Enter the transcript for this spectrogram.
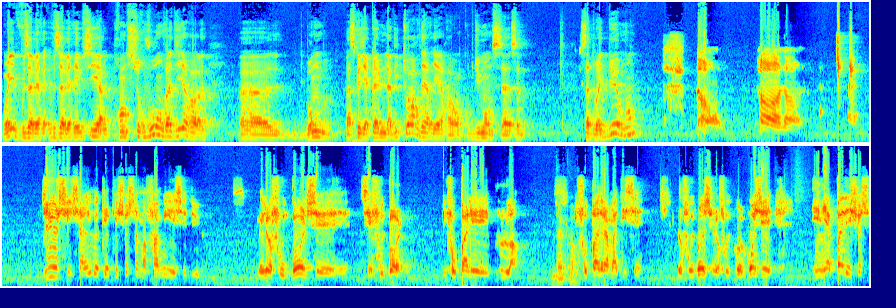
Oui, vous avez, vous avez réussi à le prendre sur vous, on va dire. euh, euh, bon, parce qu'il y a quand même la victoire derrière en Coupe du Monde. Ça, ça, ça doit être dur, non? Non, non, non. Dur si j'arrive à quelque chose à ma famille, c'est dur. Mais le football, c'est football. Il faut pas aller plus loin. Il faut pas dramatiser. Le football, c'est le football. Moi, il n'y a pas de choses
